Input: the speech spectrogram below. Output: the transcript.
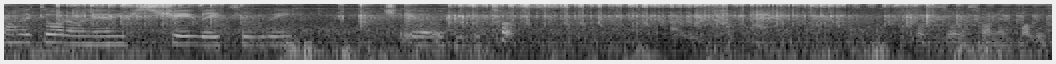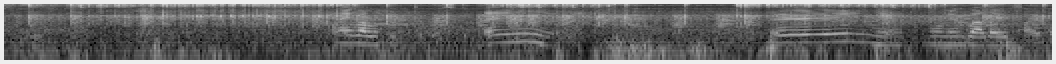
Olha que hora, né? Chega aí, tudo bem? Chega aí, tudo bem? Posso só nem falar isso daí? Não é igual a tudo isso. Ai, não. Não é igual a eu falar isso.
